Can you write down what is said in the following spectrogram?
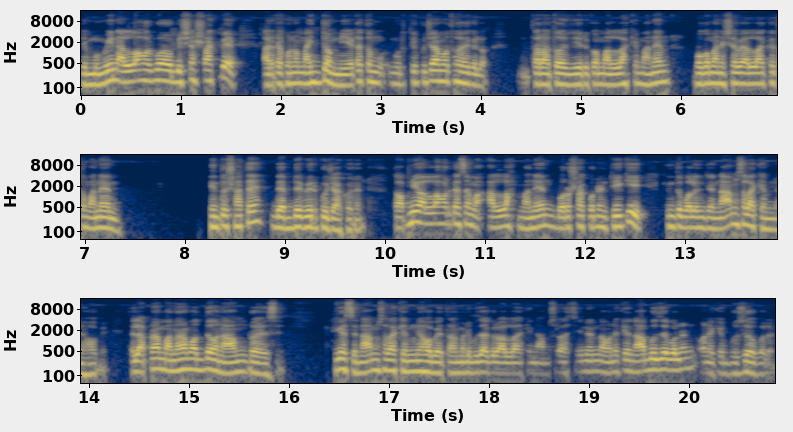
যে মুমিন আল্লাহর উপর বিশ্বাস রাখবে আর এটা কোনো মাধ্যম নিয়ে এটা তো মূর্তি পূজার মতো হয়ে গেল। তারা তো যেরকম আল্লাহকে মানেন, ভগবান হিসেবে আল্লাহকে তো মানেন। কিন্তু সাথে দেবদেবীর পূজা করেন। তো আপনি আল্লাহর কাছে আল্লাহ মানেন, ভরসা করেন ঠিকই। কিন্তু বলেন যে নাম সালা কেমনে হবে? তাহলে আপনার মানার মধ্যেও নাম রয়েছে। ঠিক আছে? নাম সালা কেমনে হবে? তার মানে বোঝা গেল আল্লাহকে নাম সালা চিনেন না। অনেকে না বুঝে বলেন, অনেকে বুঝেও বলেন।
